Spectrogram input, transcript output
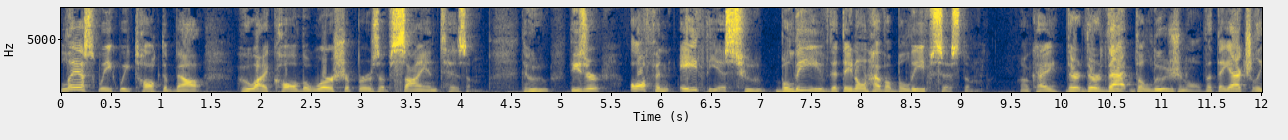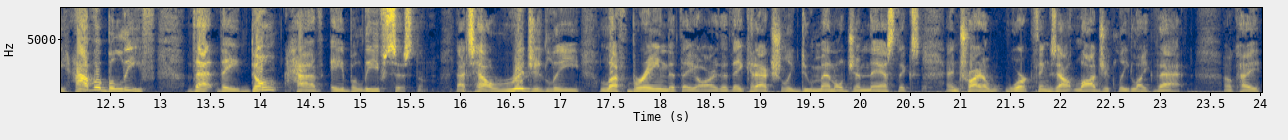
last week we talked about who I call the worshippers of scientism. Who these are often atheists who believe that they don't have a belief system. Okay? They're they're that delusional that they actually have a belief that they don't have a belief system. That's how rigidly left brain that they are, that they could actually do mental gymnastics and try to work things out logically like that. Okay?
